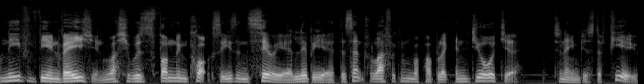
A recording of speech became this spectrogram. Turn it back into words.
On the eve of the invasion, Russia was funding proxies in Syria, Libya, the Central African Republic, and Georgia, to name just a few.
